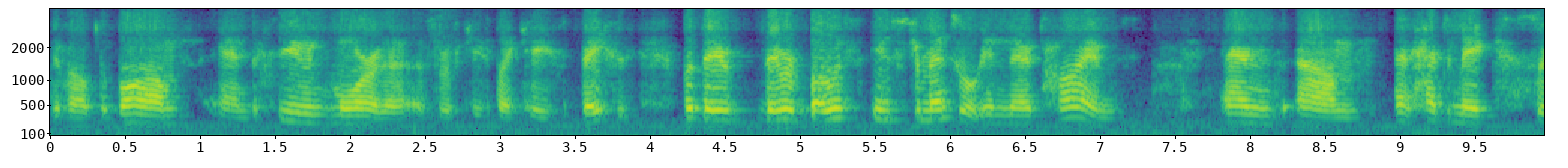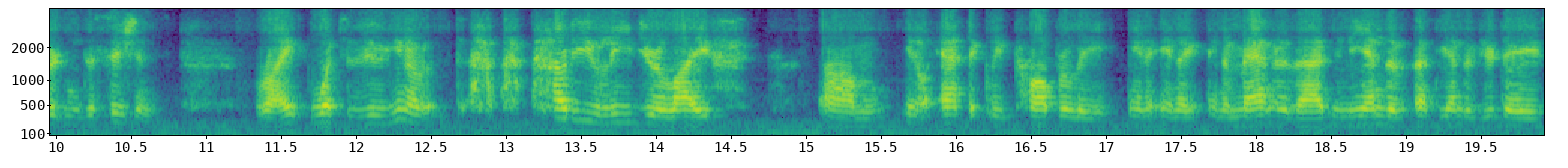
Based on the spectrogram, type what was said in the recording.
develop the bomb, and Bethune more on a sort of case by case basis. But they they were both instrumental in their times, and um, and had to make certain decisions, right? What to do, you know, h- how do you lead your life, um, you know, ethically, properly, in a, in a in a manner that, in the end of at the end of your days,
